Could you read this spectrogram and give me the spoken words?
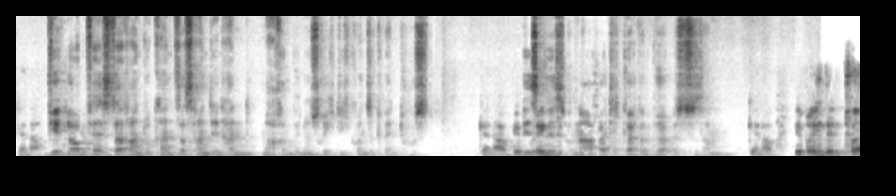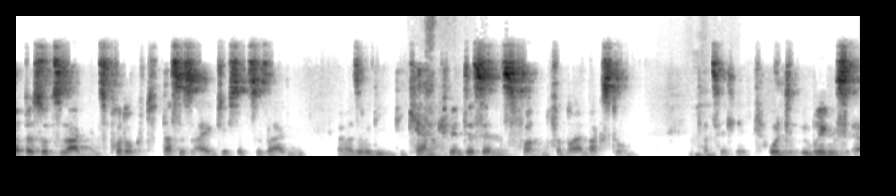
Genau. Wir glauben fest daran, du kannst das Hand in Hand machen, wenn du es richtig konsequent tust. Genau, wir Business bringen, und Nachhaltigkeit und Purpose zusammen. Genau, wir bringen den Purpose sozusagen ins Produkt. Das ist eigentlich sozusagen, wenn man so will, die, die Kernquintessenz von, von neuem Wachstum. Mhm. Tatsächlich. Und übrigens, äh,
